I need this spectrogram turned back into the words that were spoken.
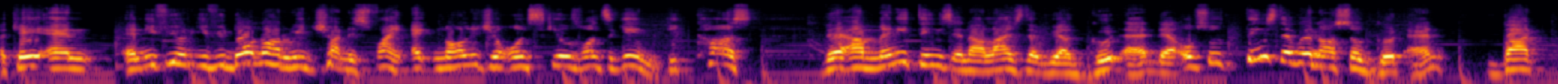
Okay, and and if you if you don't know how to read chart, it's fine. Acknowledge your own skills once again because there are many things in our lives that we are good at. There are also things that we're not so good at, but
